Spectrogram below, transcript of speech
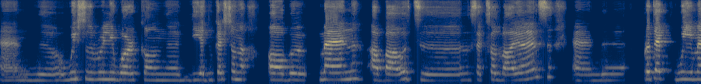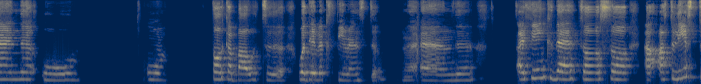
and uh, we should really work on uh, the education of uh, men about uh, sexual violence and protect women who, who talk about what they've experienced and I think that also uh, at least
